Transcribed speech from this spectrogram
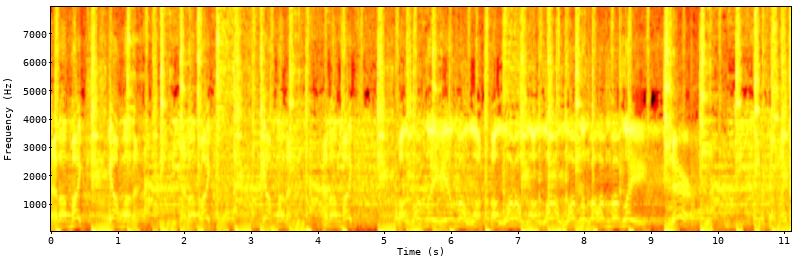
And on Mike, yum on it. And on Mike, yum on it. And on Mike, the lovely, the love, the love, the love, love, love, love, lovely. Share. Okay, Mike.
